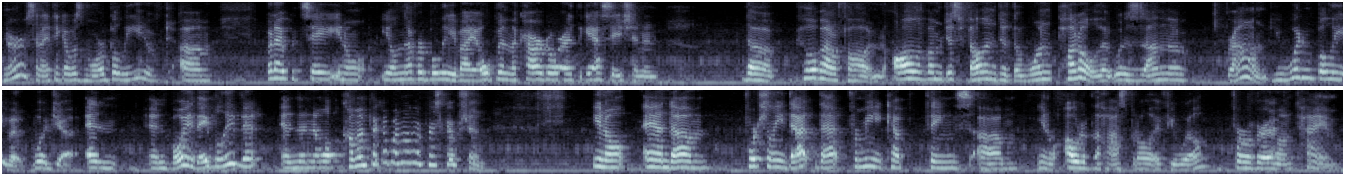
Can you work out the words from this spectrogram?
nurse and i think i was more believed um, but i would say you know you'll never believe i opened the car door at the gas station and the pill bottle fell out and all of them just fell into the one puddle that was on the ground. You wouldn't believe it would you and and boy they believed it and then they'll come and pick up another prescription you know, and um, fortunately, that that for me kept things, um, you know, out of the hospital, if you will, for a very long time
